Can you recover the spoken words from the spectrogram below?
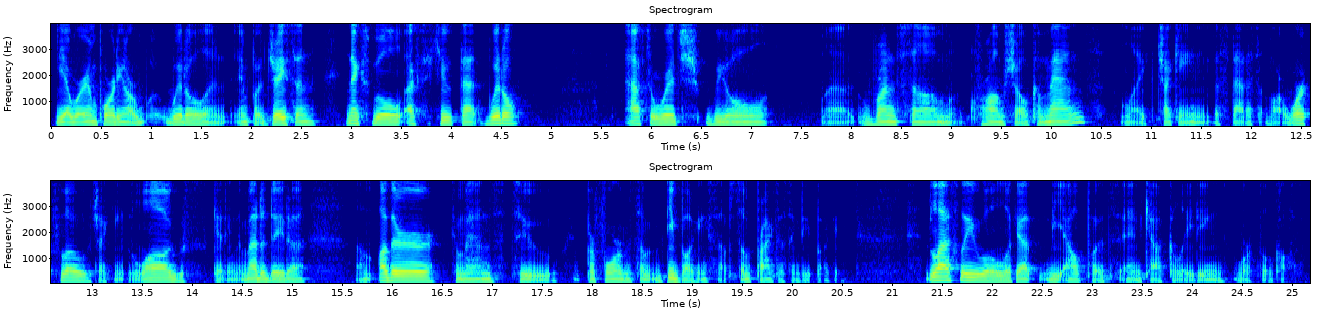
yeah, we're importing our WDL and input JSON. Next, we'll execute that WDL, after which we'll uh, run some Cromshell commands, like checking the status of our workflow, checking the logs, getting the metadata, um, other commands to perform some debugging steps, some practicing debugging. Lastly, we'll look at the outputs and calculating workflow cost.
